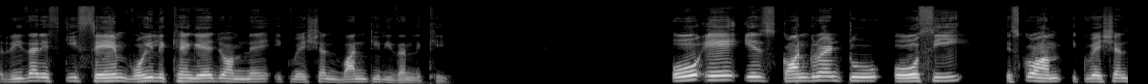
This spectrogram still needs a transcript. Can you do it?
रीजन इसकी सेम वही लिखेंगे जो हमने इक्वेशन वन की रीजन लिखी। O A is congruent to O C इसको हम इक्वेशन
